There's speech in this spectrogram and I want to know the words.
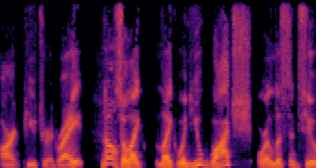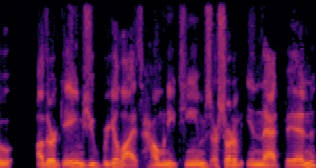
aren't putrid, right? No. So like like when you watch or listen to other games, you realize how many teams are sort of in that bin.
